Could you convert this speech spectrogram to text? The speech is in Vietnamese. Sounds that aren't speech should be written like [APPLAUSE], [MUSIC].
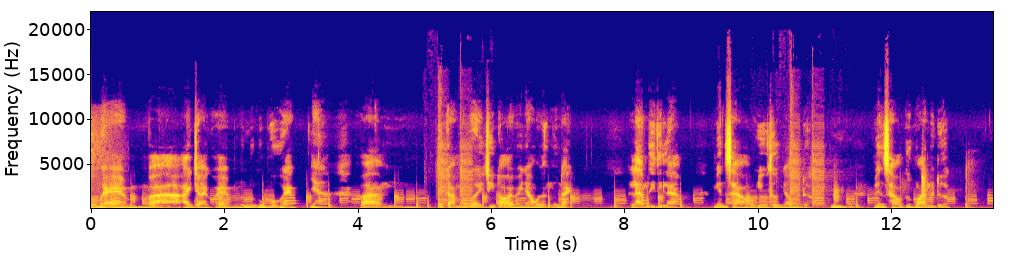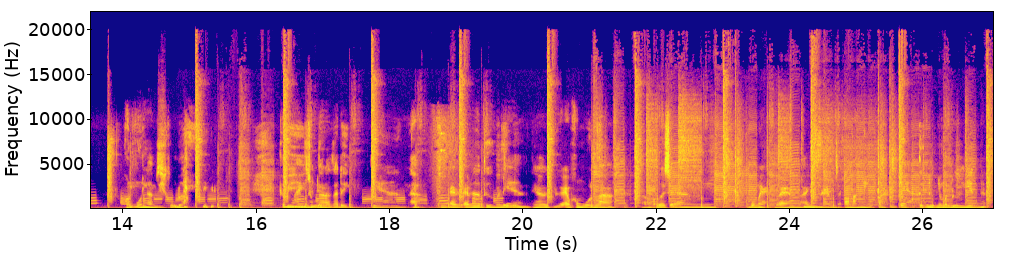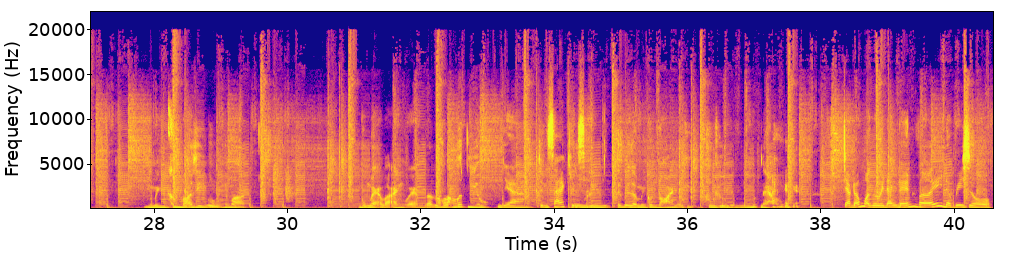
bố mẹ em và anh trai của em luôn luôn ủng hộ em. Dạ. Và tất cả mọi người chỉ nói với nhau rằng như này làm gì thì làm miễn sao yêu thương nhau là được ừ. miễn sao cứ ngoan là được còn muốn làm gì cũng được. [LAUGHS] Vì chúng ta là gia đình. Dạ. Em em rất là thương gia đình. Yeah. thế là em không muốn là ờ, mọi người sẽ bố mẹ của em anh của em sẽ lo lắng nhiều quá. Dạ. Tức nhưng mà đương nhiên nhé mình không nói gì rồi nhưng mà bố mẹ và anh của em rất lo lắng rất nhiều dạ chính xác chính xác thế, bây giờ mình còn nói nữa thì Ừ. thương đến mức nào. [LAUGHS] Chào đón mọi người đang đến với The Visual.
